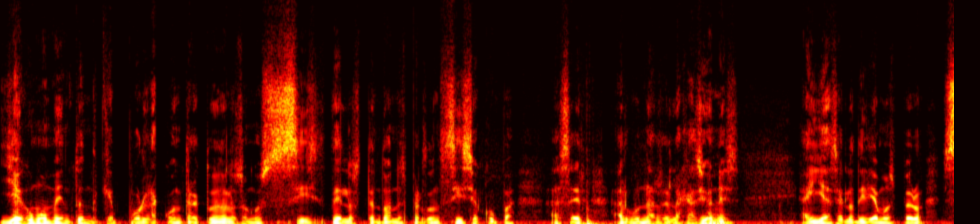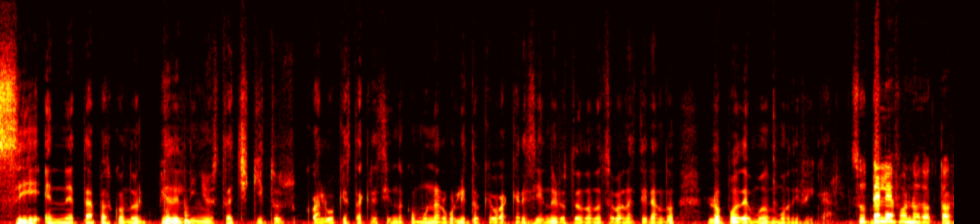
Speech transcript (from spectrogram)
Llega un momento en que por la contractura de los hongos, sí, de los tendones, perdón, sí se ocupa hacer algunas relajaciones. Ahí ya se lo diríamos, pero sí en etapas cuando el pie del niño está chiquito, es algo que está creciendo como un arbolito que va creciendo y los tendones se van estirando, lo podemos modificar. Su teléfono, doctor.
